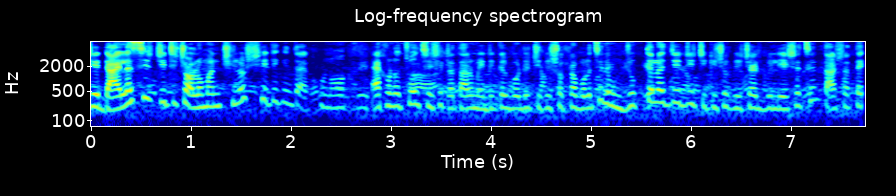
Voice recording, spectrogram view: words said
যে ডায়ালাসিস যেটি চলমান ছিল, সেটি কিন্তু এখনও এখনও চলছে, সেটা তার মেডিকেল বোর্ডের চিকিৎসকরা বলেছেন এবং যুক্তরাজ্যের যে চিকিৎসক রিচার্ড বিলি এসেছেন, তার সাথে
